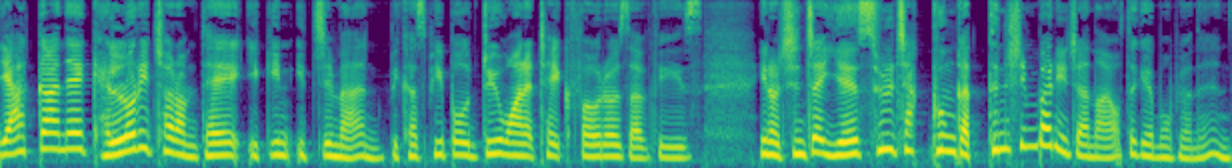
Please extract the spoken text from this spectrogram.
약간의 갤러리처럼 돼 있긴 있지만 because people do want to take photos of these. You know, 진짜 예술 작품 같은 신발이잖아요. 어떻게 보면은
